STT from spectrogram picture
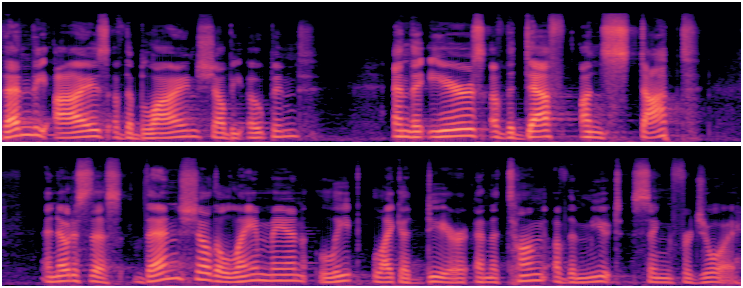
Then the eyes of the blind shall be opened, and the ears of the deaf unstopped. And notice this then shall the lame man leap like a deer, and the tongue of the mute sing for joy.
